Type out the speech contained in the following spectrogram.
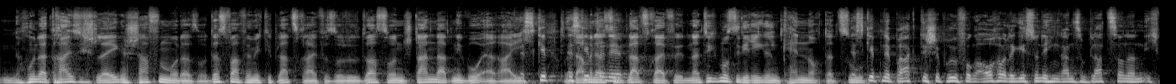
in 130 Schlägen schaffen oder so. Das war für mich die Platzreife. So, du, du hast so ein Standardniveau erreicht. Es gibt- und es damit gibt hast du die eine- Platzreife. Natürlich musst du die Regeln kennen noch dazu. Es gibt eine praktische Prüfung auch, aber da gehst du nicht den ganzen Platz, sondern ich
